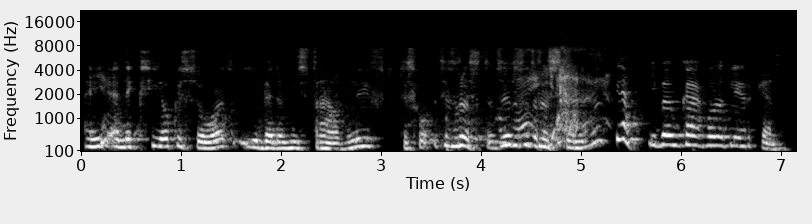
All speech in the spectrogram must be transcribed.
En, ik zie ook een soort, je bent ook niet straalverliefd. Het is, gewoon, het is rustig. Oh, het nee, rust ja. in. hè? Ja, je bent elkaar gewoon het leren kennen.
